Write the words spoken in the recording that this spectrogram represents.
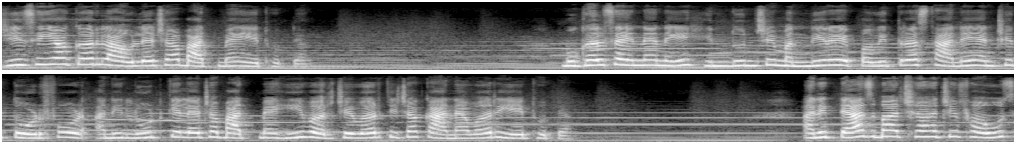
जिझिया कर लावल्याच्या बातम्या येत होत्या. मुघल सैन्याने हिंदूंची मंदिरे पवित्र स्थाने यांची तोडफोड आणि लूट केल्याच्या बातम्याही वरचेवर तिच्या कानावर येत होत्या. आणि त्याच बादशहाची फौज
